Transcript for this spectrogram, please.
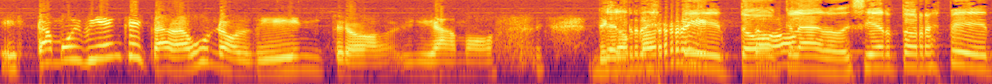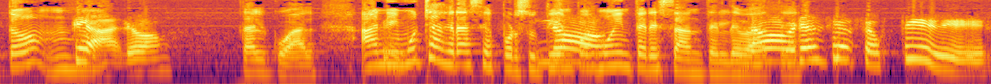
está muy bien que cada uno dentro, digamos, de del respeto, claro, de cierto respeto. Claro. Tal cual. Ani, muchas gracias por su tiempo, muy interesante el debate. No, gracias a ustedes.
